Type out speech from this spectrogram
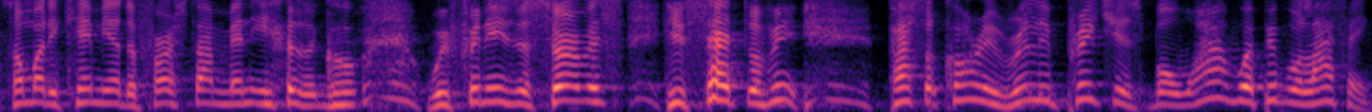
Somebody came here the first time many years ago. We finished the service. He said to me, Pastor Corey really preaches, but why were people laughing?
